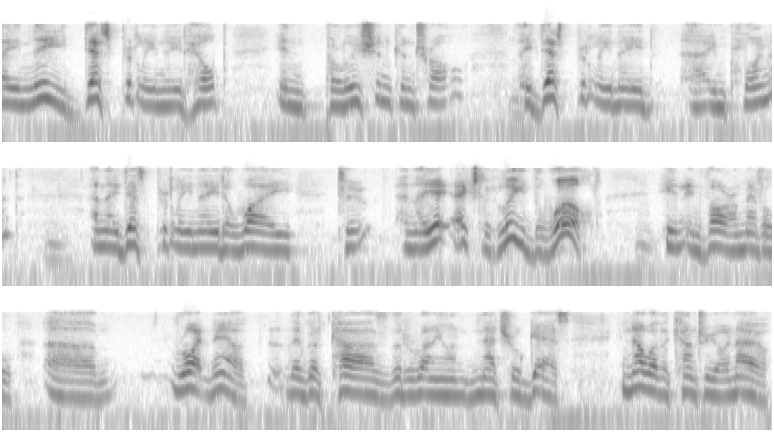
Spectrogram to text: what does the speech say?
They need, desperately need help in pollution control. They desperately need uh, employment, and they desperately need a way to, and they actually lead the world in environmental. Um, right now, they've got cars that are running on natural gas. In no other country I know,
